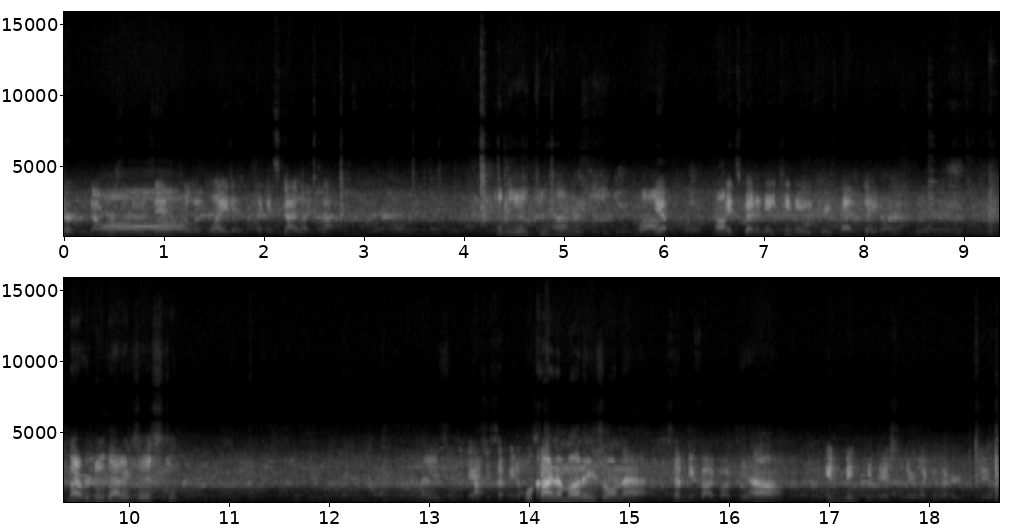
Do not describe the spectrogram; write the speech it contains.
certain numbers of those in Oh. until it lighted, like a skylight tile. In the 1800s. Wow. Yep. Huh. It's got an 1883 patent date on it. Never knew that existed. Amazing. Yeah, just something you don't What see. kind of money is on that? 75 bucks. Yeah. In mint condition, they're like 150.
